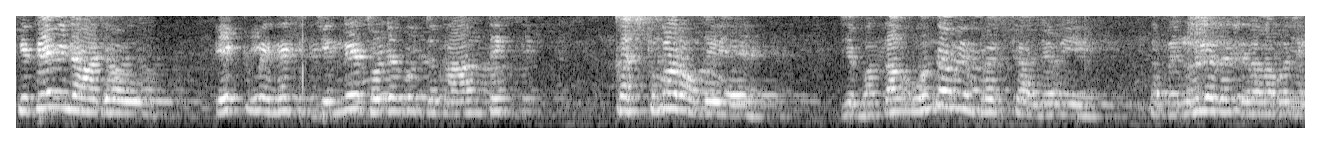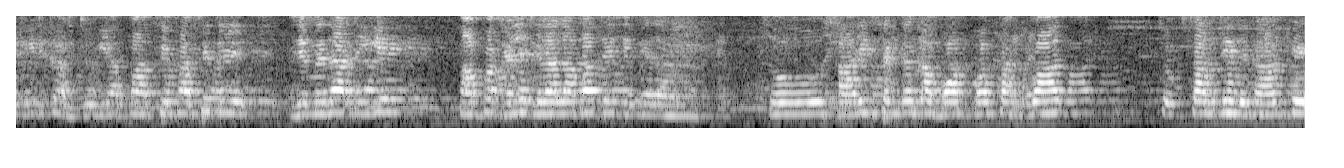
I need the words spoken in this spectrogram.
ਕਿਤੇ ਵੀ ਨਾ ਜਾਓ, ਇੱਕ ਮਹੀਨੇ ਚ ਜਿੰਨੇ ਤੁਹਾਡੇ ਕੋਲ ਦੁਕਾਨ ਤੇ ਕਸਟਮਰ ਆਉਂਦੇ ਐ ਜੇ ਬੰਦਾ ਉਹਨਾਂ ਨੂੰ ਇੰਪ੍ਰੈਸ ਕਰ ਦੇਵੇ ਤਾਂ ਮੈਨੂੰ ਨਹੀਂ ਲੱਗਦਾ ਜਲਾਲਾਬਾਦ ਚ ਲੀਡ ਜੂਗੀ। ਆਪਾਂ ਆਸੇ ਪਾਸੇ ਦੇ ਜ਼ਿੰਮੇਦਾਰ ਨਹੀਂਗੇ ਆਪਾਂ ਖਲੇ ਜਲਾਲਾਬਾਦ ਦੇ ਜ਼ਿੰਮੇਦਾਰ ਹਾਂ। ਸੋ ਸਾਰੀ ਸੰਗਤ ਦਾ ਬਹੁਤ ਬਹੁਤ ਧੰਨਵਾਦ। ਚੁੱਕ ਸਾਹਿਬ ਦੀ ਦੁਕਾਨ ਤੇ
